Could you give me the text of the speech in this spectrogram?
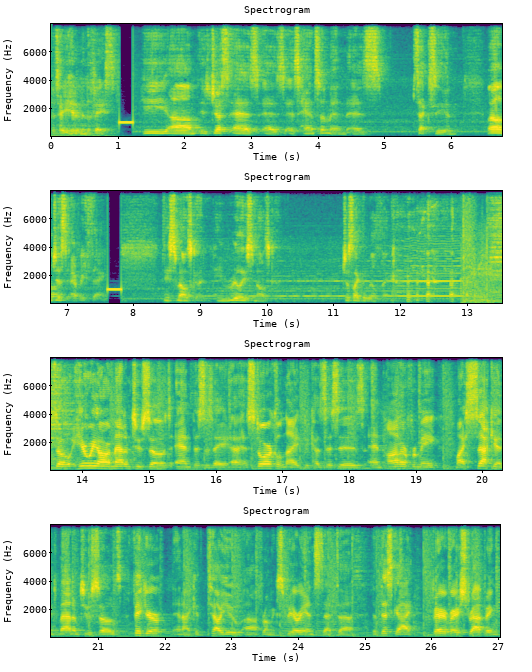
That's how you hit him in the face. He um, is just as, as, as handsome and as sexy and, well, just everything. He smells good. He really smells good. Just like the real thing. So here we are, Madame Tussauds, and this is a, a, historical night because this is an honor for me, my second Madame Tussauds figure, and I could tell you uh, from experience that uh, that this guy, very, very strapping.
